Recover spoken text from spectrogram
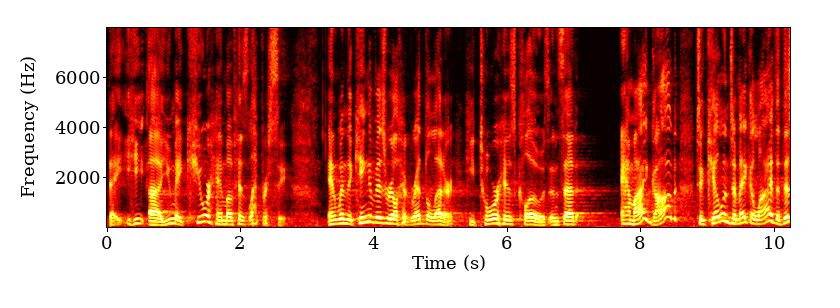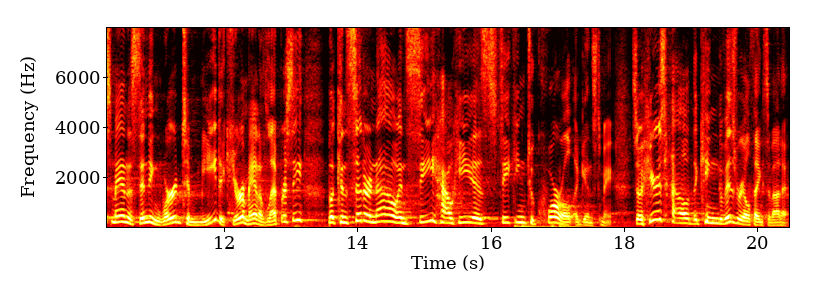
that he, uh, you may cure him of his leprosy. And when the king of Israel had read the letter, he tore his clothes and said, Am I God to kill and to make alive that this man is sending word to me to cure a man of leprosy? But consider now and see how he is seeking to quarrel against me. So here's how the king of Israel thinks about it.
